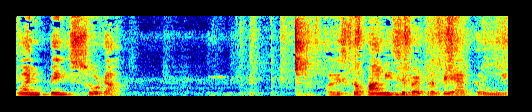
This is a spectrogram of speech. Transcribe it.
वन पिंच सोडा और इसका पानी से बैटर तैयार करूँगी।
